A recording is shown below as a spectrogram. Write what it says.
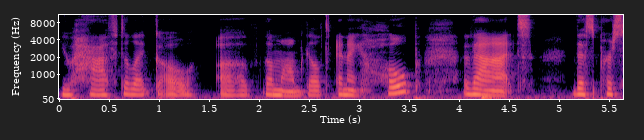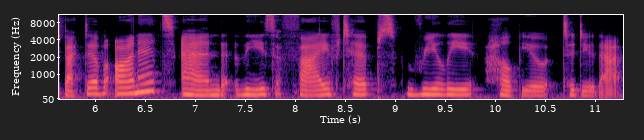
You have to let go of the mom guilt. And I hope that this perspective on it and these five tips really help you to do that.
